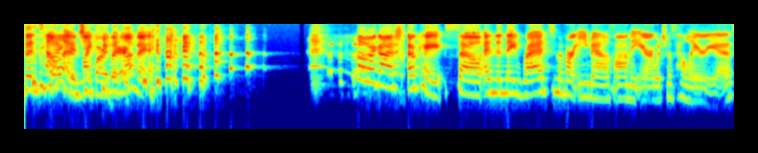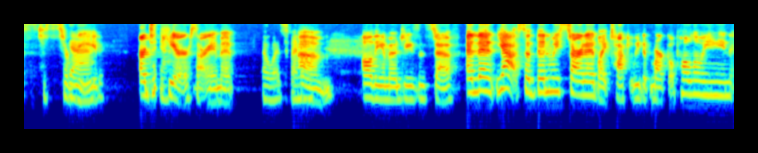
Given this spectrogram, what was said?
then tell him like he would love it. oh my gosh. Okay. So and then they read some of our emails on the air, which was hilarious just to Yeah. read or to Yeah. hear. Sorry, I meant That was funny. um all the emojis and stuff. And then yeah, so then we started like talking, we did Marco Poloing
